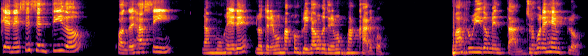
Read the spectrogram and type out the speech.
que en ese sentido, cuando es así, las mujeres lo tenemos más complicado porque tenemos más cargo, más ruido mental. Yo, por ejemplo,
